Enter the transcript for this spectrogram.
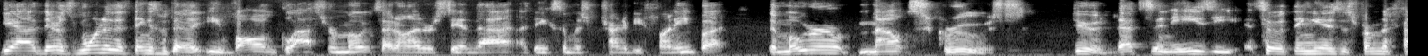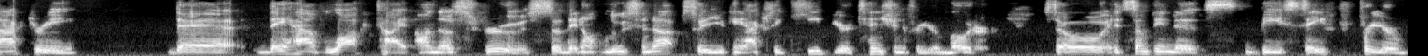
Yeah, there's one of the things with the evolved glass remotes. I don't understand that. I think someone's trying to be funny, but the motor mount screws, dude, that's an easy. So the thing is, is from the factory, that they have Loctite on those screws so they don't loosen up so you can actually keep your tension for your motor. So it's something to be safe for your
